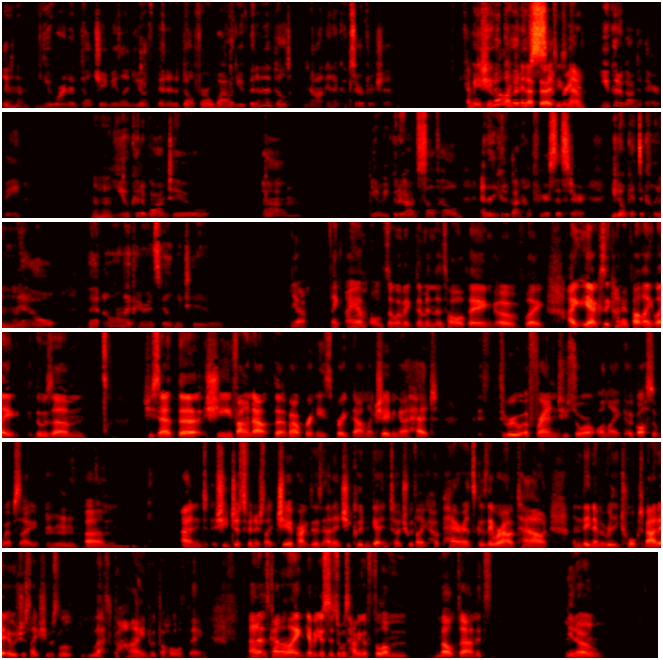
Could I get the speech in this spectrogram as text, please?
Like, Mhm. you are an adult, Jamie Lynn. You have been an adult for a while, and you've been an adult not in a conservatorship. i mean she's not like in her 30s now You could have gone to therapy. hmm You could have gone to, um, you know, you could have gone self help, and then you could have gotten help for your sister. You don't get to claim Mhm. now that oh my parents failed me too. yeah like I am also a victim in this whole thing of like I yeah because it kind of felt like like there was um she said that she found out that about Britney's breakdown like shaving her head through a friend who saw it on like a gossip website. Mm. um and she just finished like cheer practice and then she couldn't get in touch with like her parents because they were out of town and they never really talked about it. It was just like she was l- left behind with the whole thing. And it's kind of like yeah but your sister was having a full-on meltdown. It's you know Mhm.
